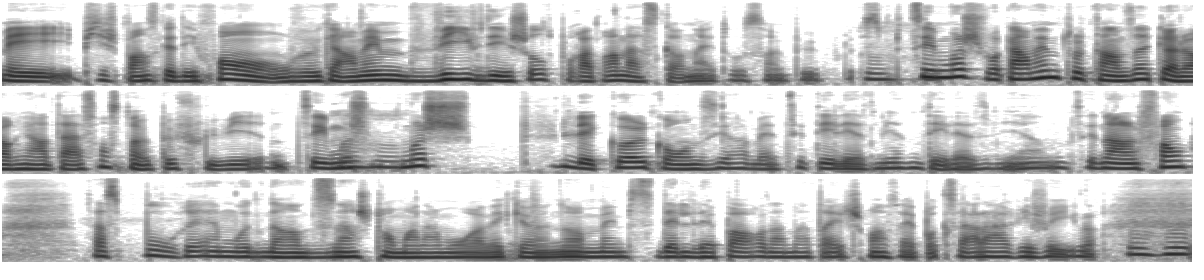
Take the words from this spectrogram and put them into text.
Mais puis je pense que des fois, on veut quand même vivre des choses pour apprendre à se connaître aussi un peu plus. Tu sais, mm-hmm. moi, je veux quand même tout le temps dire que l'orientation, c'est un peu fluide. Tu sais, moi, je, mm-hmm. moi, je de l'école qu'on dit, ah ben, tu sais, t'es lesbienne, t'es lesbienne. Dans le fond, ça se pourrait, moi, que dans 10 ans, je tombe en amour avec un homme, même si dès le départ, dans ma tête, je pensais pas que ça allait arriver. Là. Mm-hmm.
